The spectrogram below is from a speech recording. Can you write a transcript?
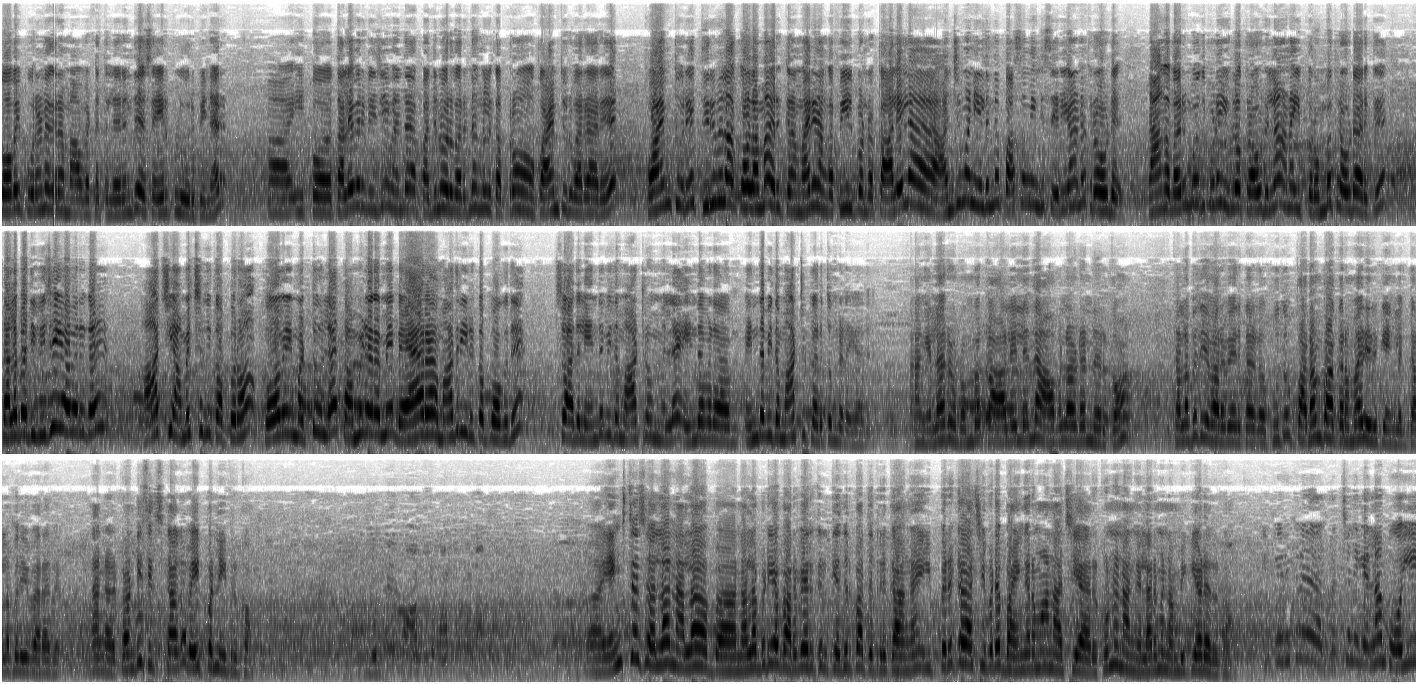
கோவை புறநகர மாவட்டத்திலிருந்து செயற்குழு உறுப்பினர். இப்போ தலைவர் விஜய் வந்து பதினோரு வருடங்களுக்கு அப்புறம் கோயம்புத்தூர் வர்றாரு. கோயம்புத்தூரே திருவிழா கோலமா இருக்கிற மாதிரி நாங்க ஃபீல் பண்றோம். காலையில அஞ்சு மணிலிருந்து பசங்க இங்க சரியான கிரௌடு நாங்க வரும்போது கூட இவ்வளவு கிரௌட் இல்ல ஆனா இப்ப ரொம்ப கிரௌடா இருக்கு. தளபதி விஜய் அவர்கள் ஆட்சி அமைச்சதுக்கு அப்புறம் கோவை மட்டும் இல்ல தமிழகமே வேற மாதிரி இருக்க போகுது. சோ அதுல எந்தவித மாற்றமும் இல்ல எந்த எந்தவித மாற்று கருத்தும் கிடையாது. நாங்க எல்லாரும் ரொம்ப காலையில இருந்து ஆவலுடன் இருக்கோம். தளபதி வரவேற்க புது படம் பாக்குற மாதிரி இருக்கு எங்களுக்கு தளபதி வரது. நாங்க டுவெண்ட்டி சிக்ஸ்க்காக வெயிட் பண்ணிட்டு இருக்கோம். யங்ஸ்டர்ஸ் எல்லாம் நல்லா நல்லபடியா வரவேற்கிறதுக்கு எதிர்பார்த்துட்டு இருக்காங்க. இப்ப இருக்கிற ஆட்சியை விட பயங்கரமான ஆட்சியா இருக்கும்னு நாங்க எல்லாருமே நம்பிக்கையோட இருக்கோம். இப்ப இருக்கிற பிரச்சனைகள் எல்லாம் போய்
